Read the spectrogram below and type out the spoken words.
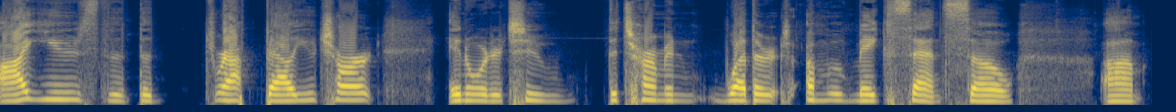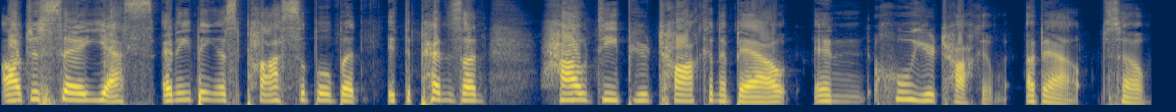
I use the the draft value chart in order to determine whether a move makes sense. So um, I'll just say yes, anything is possible, but it depends on how deep you're talking about and who you're talking about. So,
